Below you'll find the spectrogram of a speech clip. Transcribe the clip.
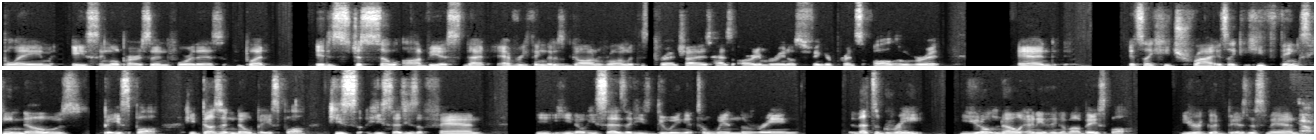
blame a single person for this, but it is just so obvious that everything that has gone wrong with this franchise has Arte Moreno's fingerprints all over it. And it's like he try it's like he thinks he knows baseball. He doesn't know baseball. He's he says he's a fan. He, you know, he says that he's doing it to win the ring. That's great. You don't know anything about baseball. You're a good businessman. Yeah.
